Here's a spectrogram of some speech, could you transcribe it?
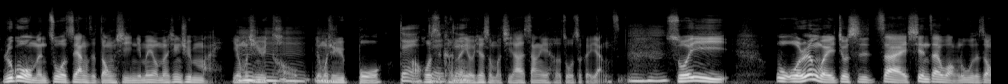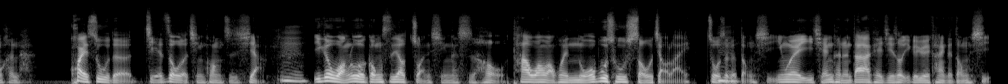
如果我们做这样子东西，你们有没有兴趣买？有没有兴趣投？有没有兴趣播？对，或是可能有些什么其他商业合作这个样子。所以我我认为就是在现在网络的这种很。快速的节奏的情况之下，嗯，一个网络的公司要转型的时候，它往往会挪不出手脚来做这个东西，因为以前可能大家可以接受一个月看一个东西，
